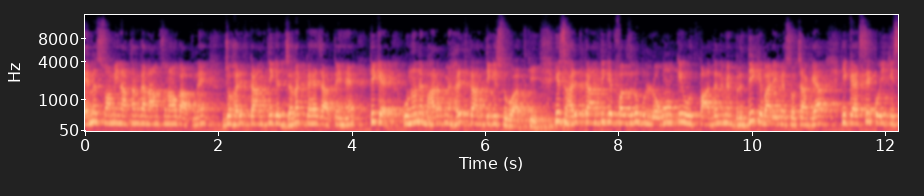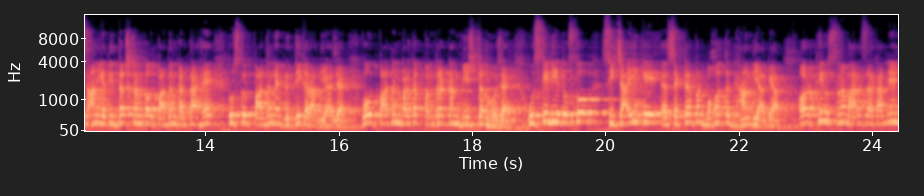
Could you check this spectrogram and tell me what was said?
एम एस स्वामीनाथन का नाम सुना होगा आपने, जो हरित क्रांति के जनक कहे जाते हैं, ठीक है? उन्होंने भारत में हरित क्रांति की शुरुआत की। इस हरित क्रांति के फलस्वरूप लोगों के उत्पादन में वृद्धि के बारे में सोचा गया कि कैसे कोई किसान यदि 10 टन का उत्पादन करता है तो उसके उत्पादन में वृद्धि करा दिया जाए। वो उत्पादन बढ़कर 15 टन 20 टन हो जाए। उसके लिए दोस्तों, सिंचाई के सेक्टर पर बहुत ध्यान दिया गया। और फिर उस समय भारत सरकार ने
